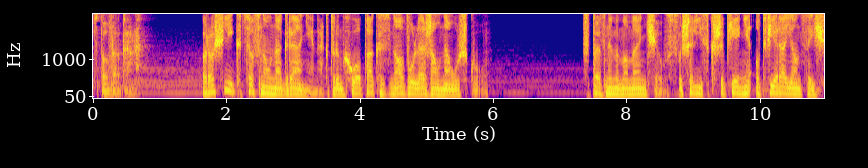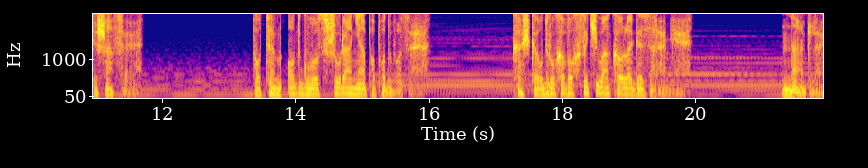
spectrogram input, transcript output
z powrotem. Roślik cofnął nagranie, na którym chłopak znowu leżał na łóżku. W pewnym momencie usłyszeli skrzypienie otwierającej się szafy. Potem odgłos szurania po podłodze. Kaśka odruchowo chwyciła kolegę za ramię. Nagle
